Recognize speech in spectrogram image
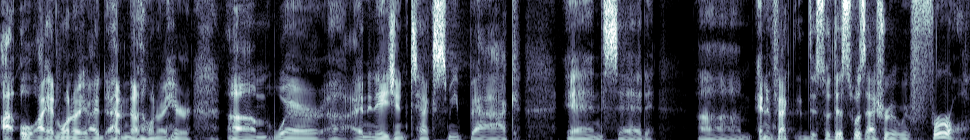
I, oh, I had one. I had another one right here um, where uh, and an agent texts me back and said. Um, and in fact, th- so this was actually a referral.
